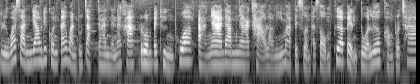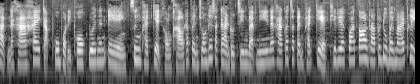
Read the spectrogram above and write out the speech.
หรือว่าสันเย่าที่คนไต้หวันรู้จักกันนะคะ รวมไปถึงพวกอ่างาดำงาขาวเหล่านี้มาเป็นส่วนผสม เพื่อเป็นตัวเลือกของรสชาตินะคะ ให้กับผู้บริโภคด้วยนั่นเอง ซึ่งแพ็กเกจของเขาถ้าเป็นช่วงเทศกาลตรุษจีนแบบนี้นะคะ ก็จะเป็นแพ็กเกจที่เรียกว่าต้อนรับฤดูใบไม้ผลิ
